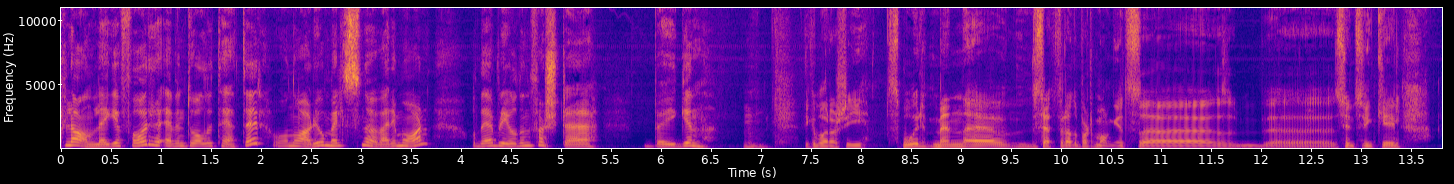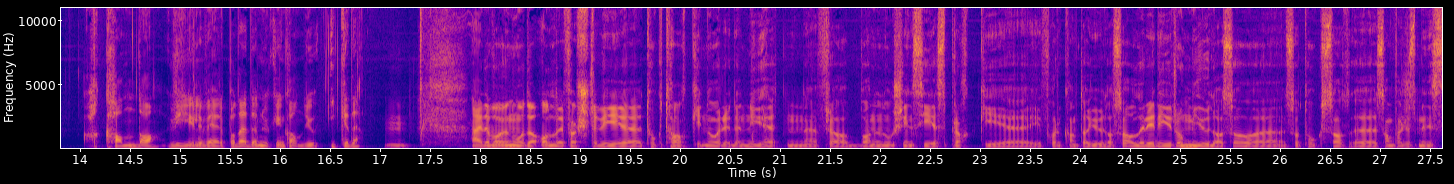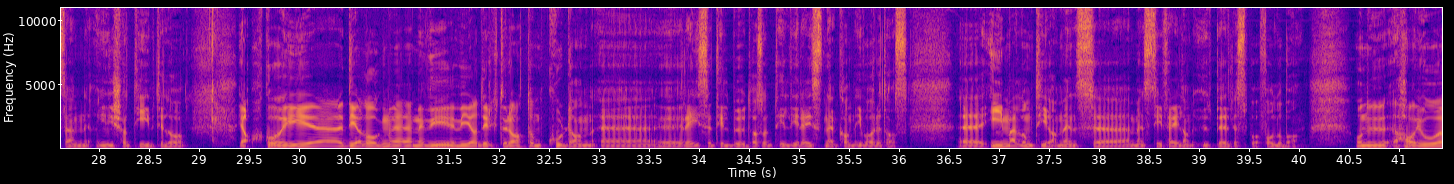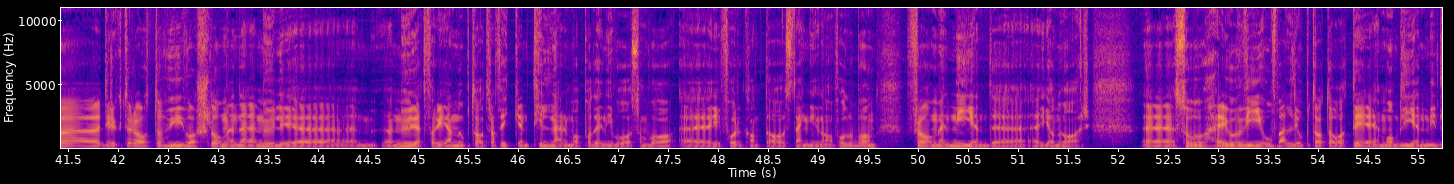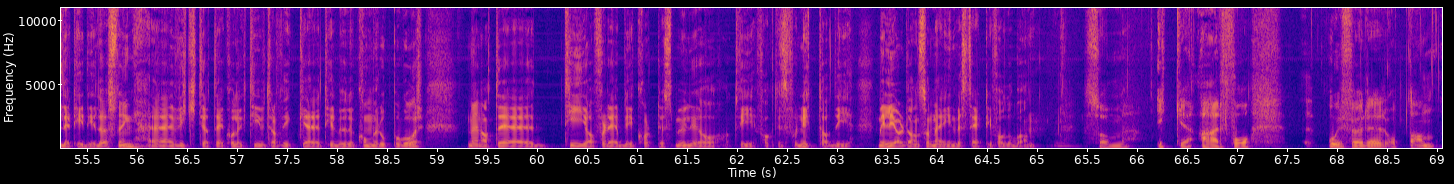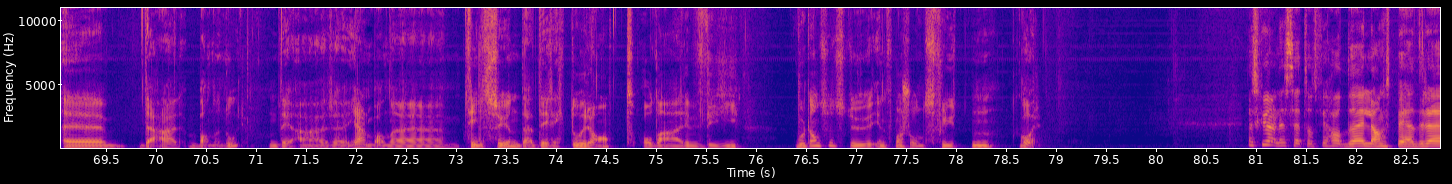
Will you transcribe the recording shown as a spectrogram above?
planlegge for eventualiteter. Og nå er det jo meldt snøvær i morgen, og det blir jo den første bøygen. Mm. Ikke bare skispor, men eh, sett fra departementets eh, synsvinkel, kan da Vy levere på det? Denne uken kan de jo ikke det. Mm. Nei, Det var jo noe av det aller første vi eh, tok tak i når den nyheten eh, fra Bane NOR sin side sprakk i, eh, i forkant av jul. Altså Allerede i romjula så, så tok samferdselsministeren initiativ til å ja, gå i dialog med, med, Vy via direktoratet om hvordan eh, reisetilbud altså til de reisende kan ivaretas eh, i mellomtida mens, mens, de feilene utbedres på Follobanen. Og Nå har jo direktoratet og Vy varsla om en, mulig, en mulighet for å gjenoppta trafikken tilnærmet på det nivået kostnadsnivået som var i forkant av stenginga av Follobanen fra og med 9.1. Så er jo vi jo veldig opptatt av at det må bli en midlertidig løsning. Viktig at det kollektivtrafikktilbudet kommer opp og går, men at det, tida for det blir kortest mulig, og at vi faktisk får nytte av de milliardene som er investert i Follobanen. Som ikke er få. Ordfører Oppdan, eh, det er Bane NOR, det er jernbanetilsyn, det er direktorat og det er Vy. Hvordan syns du informasjonsflyten går? Jeg skulle gjerne sett at vi hadde langt bedre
